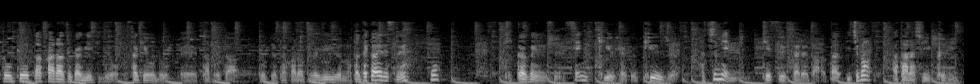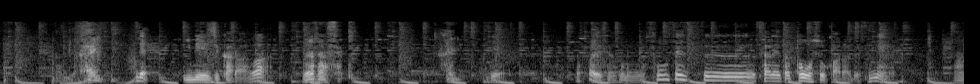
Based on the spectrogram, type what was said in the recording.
東京宝塚劇場先ほど、えー建てた東京宝塚劇場の建て替えですねをきっかけにですね1998年に結成された一番新しい組なんです、はい。でイメージカラーは紫はい。で、やっぱりですね、その創設された当初からですね、あの、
